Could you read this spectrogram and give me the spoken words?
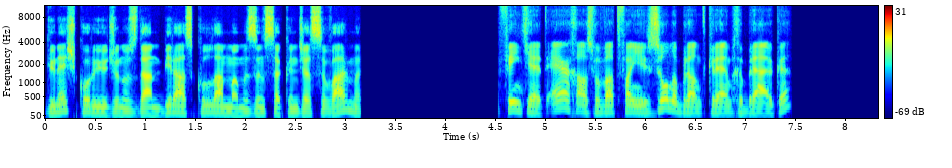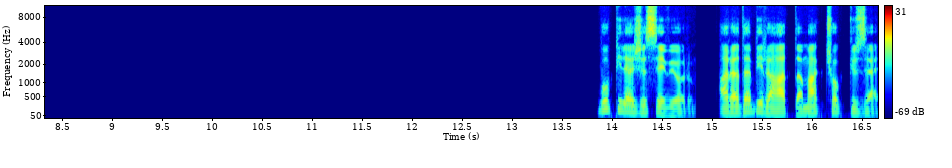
Güneş koruyucunuzdan biraz kullanmamızın sakıncası var mı? Vind je het erg als we wat van je zonnebrandcrème gebruiken? Bu plajı seviyorum. Arada bir rahatlamak çok güzel.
